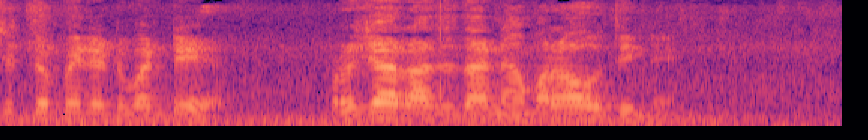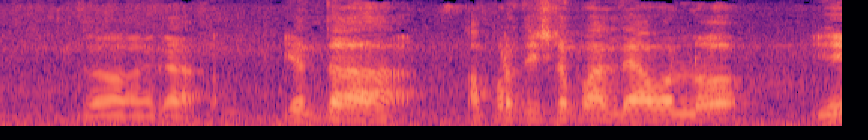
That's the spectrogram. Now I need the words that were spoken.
సిద్ధమైనటువంటి ప్రజా రాజధాని అమరావతిని. ఎంత అప్రతిష్ట పాలు ఏ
